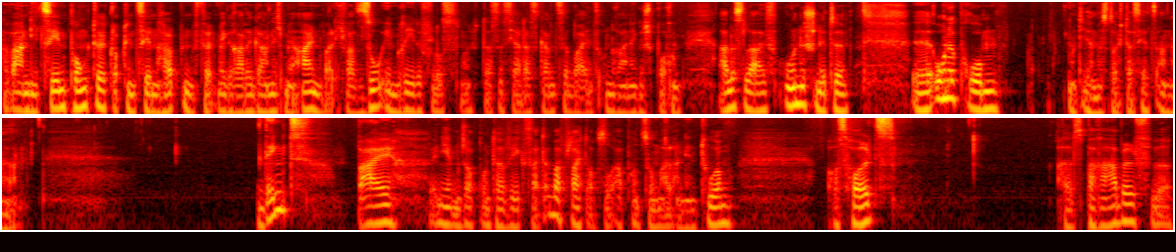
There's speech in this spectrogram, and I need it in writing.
waren die zehn Punkte. Ich glaube, den zehnhalbten fällt mir gerade gar nicht mehr ein, weil ich war so im Redefluss. Ne. Das ist ja das Ganze bei ins Unreine gesprochen. Alles live, ohne Schnitte, äh, ohne Proben. Und ihr müsst euch das jetzt anhören. Denkt bei wenn ihr im Job unterwegs seid, aber vielleicht auch so ab und zu mal an den Turm aus Holz als Parabel für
